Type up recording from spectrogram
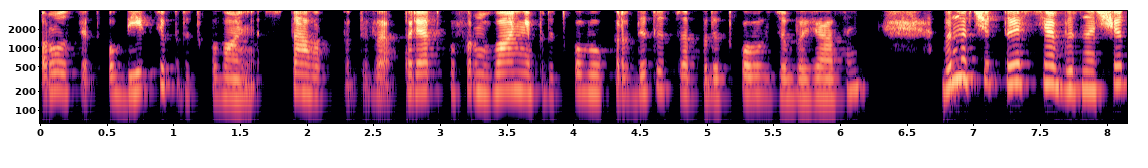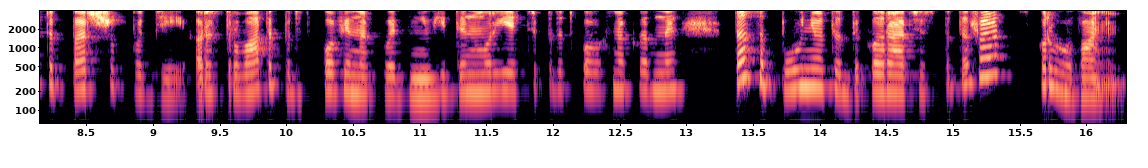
розгляд об'єктів податкування, ставок ПДВ, порядку формування податкового кредиту та податкових зобов'язань. Ви навчитеся визначати першу подію, реєструвати податкові накладні в єдиному реєстрі податкових накладних та заповнювати декларацію з ПДВ з коригуванням.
